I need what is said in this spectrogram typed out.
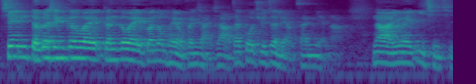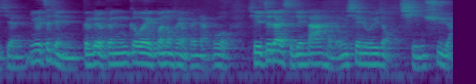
先德哥先各位跟各位观众朋友分享一下，在过去这两三年啊。那因为疫情期间，因为之前德哥有跟各位观众朋友分享过，其实这段时间大家很容易陷入一种情绪啊、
